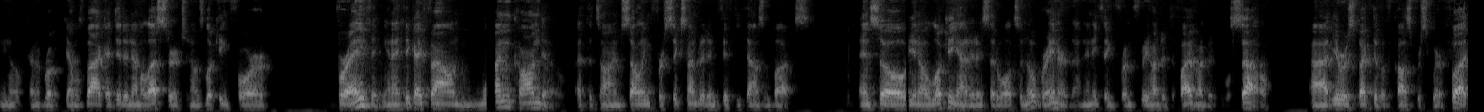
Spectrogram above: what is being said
you know kind of broke the camel's back. I did an MLS search, and I was looking for for anything, and I think I found one condo at the time selling for six hundred and fifty thousand bucks. And so, you know, looking at it, I said, well, it's a no-brainer. Then anything from three hundred to five hundred will sell, uh, irrespective of cost per square foot.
